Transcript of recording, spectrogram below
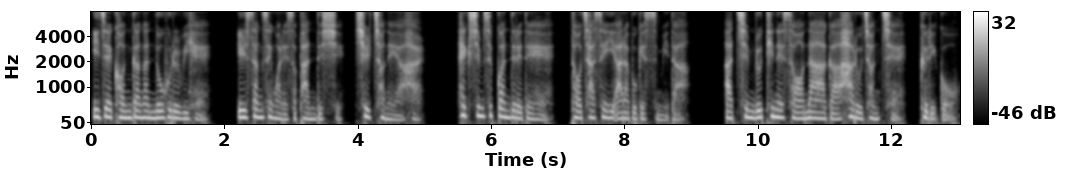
이제 건강한 노후를 위해 일상생활에서 반드시 실천해야 할 핵심 습관들에 대해 더 자세히 알아보겠습니다. 아침 루틴에서 나아가 하루 전체, 그리고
